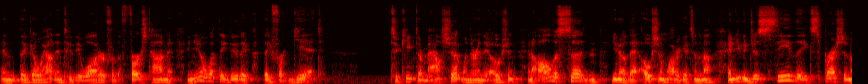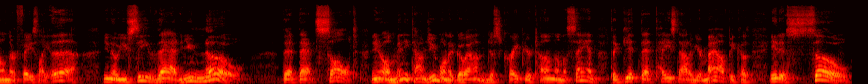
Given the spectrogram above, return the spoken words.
and they go out into the water for the first time and, and you know what they do? They, they forget to keep their mouth shut when they're in the ocean. And all of a sudden, you know, that ocean water gets in the mouth, and you can just see the expression on their face like, ugh. You know, you see that, and you know that that salt, you know, many times you want to go out and just scrape your tongue on the sand to get that taste out of your mouth because it is so,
